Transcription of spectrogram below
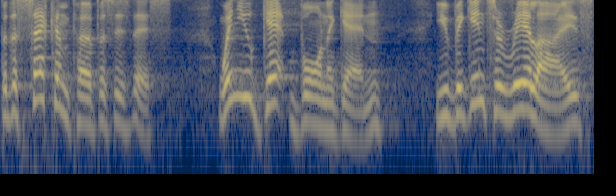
But the second purpose is this when you get born again, you begin to realize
